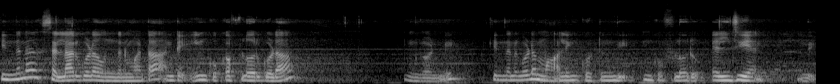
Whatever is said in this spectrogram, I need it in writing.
కిందన సెల్లార్ కూడా ఉందనమాట అంటే ఇంకొక ఫ్లోర్ కూడా. ఇంకోండి కిందన కూడా మాల్ ఇంకోటి ఉంది. ఇంకో ఫ్లోర్ ఎల్జీ అని ఉంది.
